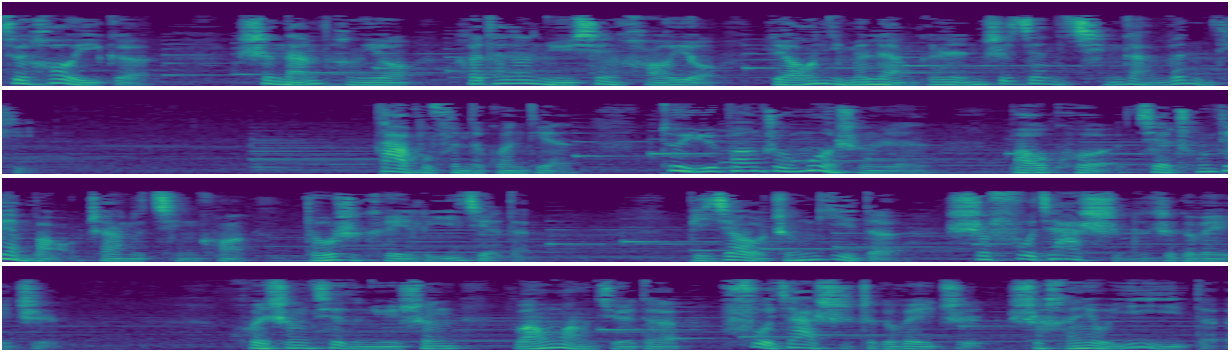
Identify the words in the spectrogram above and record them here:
最后一个是男朋友和他的女性好友聊你们两个人之间的情感问题。大部分的观点，对于帮助陌生人，包括借充电宝这样的情况，都是可以理解的。比较有争议的是副驾驶的这个位置，会生气的女生往往觉得副驾驶这个位置是很有意义的，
